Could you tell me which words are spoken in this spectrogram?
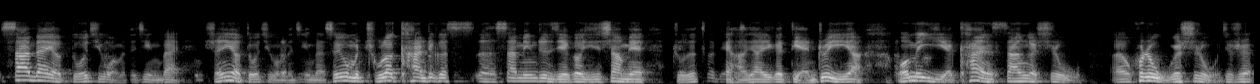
撒旦要夺取我们的敬拜，神要夺取我们的敬拜。所以我们除了看这个呃三明治的结构以及上面主的特点，好像一个点缀一样，我们也看三个事物，呃或者五个事物，就是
